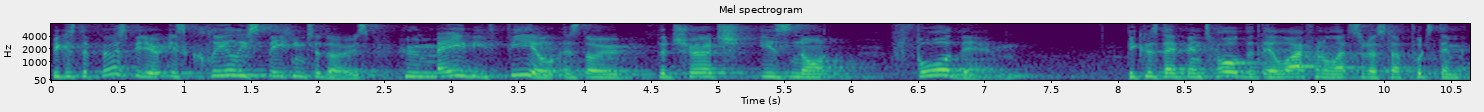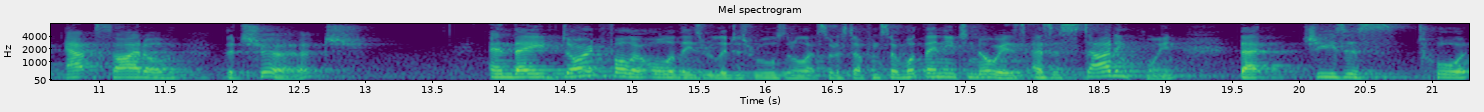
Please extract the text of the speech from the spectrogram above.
Because the first video is clearly speaking to those who maybe feel as though the church is not for them because they've been told that their life and all that sort of stuff puts them outside of the church and they don't follow all of these religious rules and all that sort of stuff. And so, what they need to know is, as a starting point, that Jesus taught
